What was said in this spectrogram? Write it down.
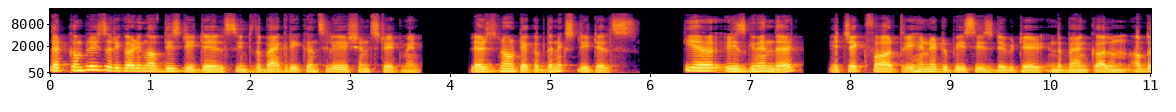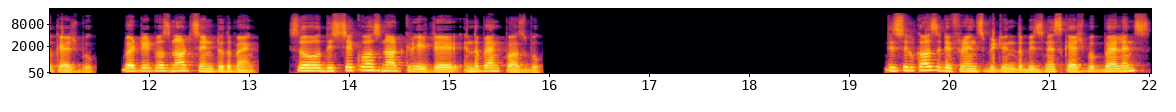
That completes the recording of these details into the bank reconciliation statement. Let us now take up the next details. Here it is given that a check for 300 rupees is debited in the bank column of the cash book, but it was not sent to the bank. So this check was not created in the bank passbook. This will cause a difference between the business cash book balance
